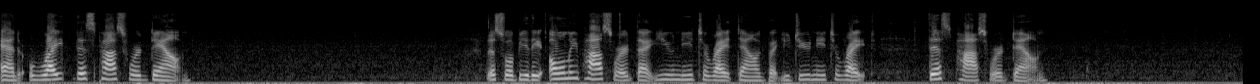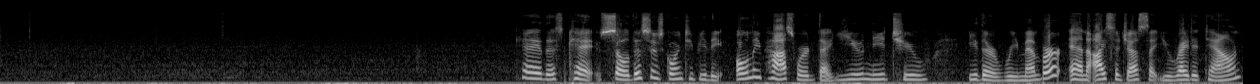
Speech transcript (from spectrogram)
and write this password down. This will be the only password that you need to write down, but you do need to write this password down. Okay, this okay, so this is going to be the only password that you need to either remember, and I suggest that you write it down,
